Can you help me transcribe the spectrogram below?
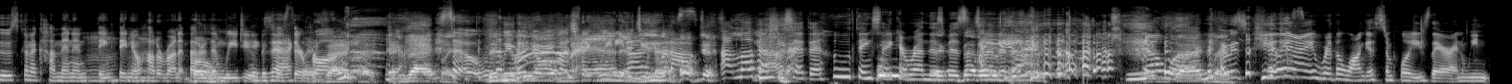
who's going to come in and think they know how to mm-hmm. run it better Boom. than we do because they're wrong? Exactly. Exactly. So Then we were very much like, we need to do you it just- I love how she said that. Who thinks they can run this business Better better than than me. me? no one. I was Kaylee and I were the longest employees there, and we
